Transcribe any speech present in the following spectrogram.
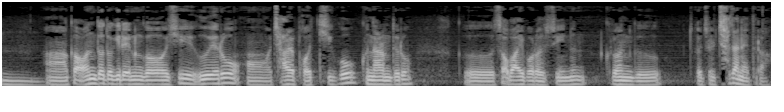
음. 아, 그러니까 언더독이라는 것이 의외로 어, 잘 버티고 그 나름대로 그 서바이벌 할 수 있는 그런 그 것을 찾아내더라.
